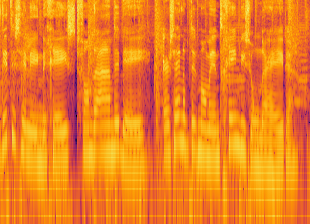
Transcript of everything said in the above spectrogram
Dit is Helene de Geest van de ANWB. Er zijn op dit moment geen bijzonderheden.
